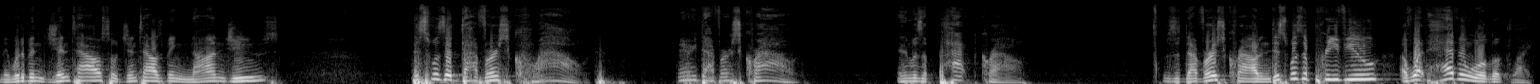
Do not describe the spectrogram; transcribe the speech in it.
they would have been Gentiles, so Gentiles being non Jews. This was a diverse crowd, very diverse crowd. And it was a packed crowd. It was a diverse crowd, and this was a preview of what heaven will look like.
